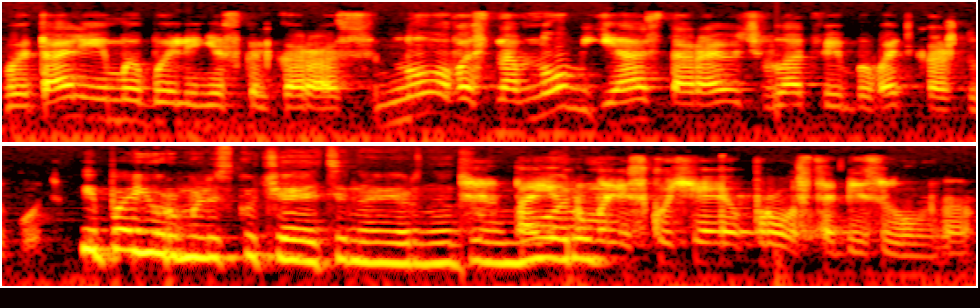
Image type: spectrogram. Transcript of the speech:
в Италии мы были несколько раз. Но в основном я стараюсь в Латвии бывать каждый год. И по Юрмале скучаете, наверное, по море. Юрмале скучаю просто безумно.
